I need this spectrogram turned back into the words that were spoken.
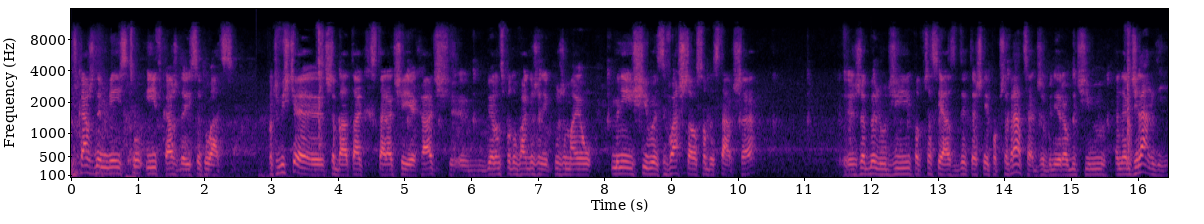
w każdym miejscu i w każdej sytuacji. Oczywiście trzeba tak starać się jechać, biorąc pod uwagę, że niektórzy mają mniej siły, zwłaszcza osoby starsze, żeby ludzi podczas jazdy też nie poprzewracać, żeby nie robić im energilandii.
